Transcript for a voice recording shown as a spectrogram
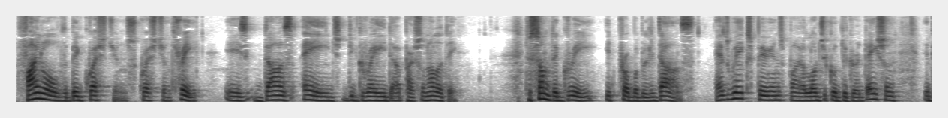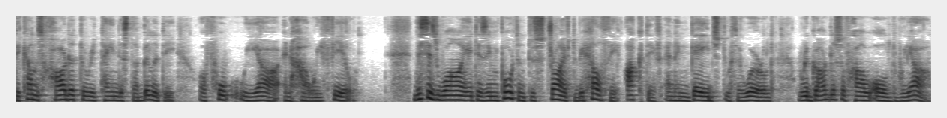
Final the big questions, question three, is Does age degrade our personality? To some degree, it probably does. As we experience biological degradation, it becomes harder to retain the stability of who we are and how we feel. This is why it is important to strive to be healthy, active, and engaged with the world, regardless of how old we are.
